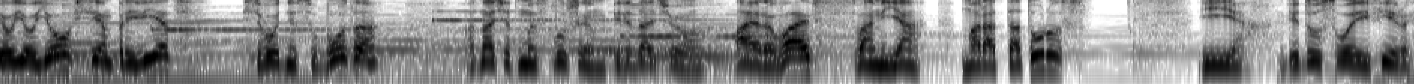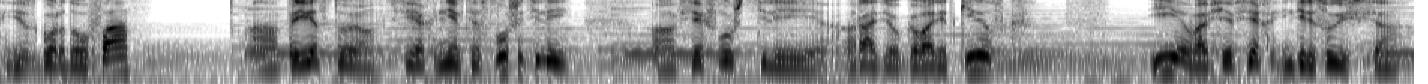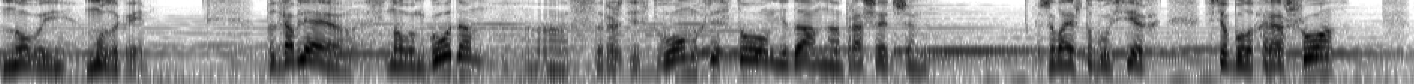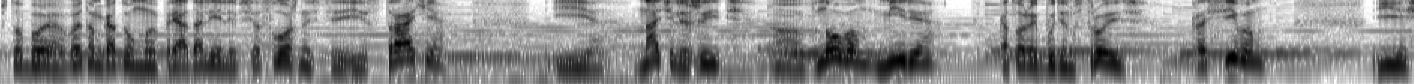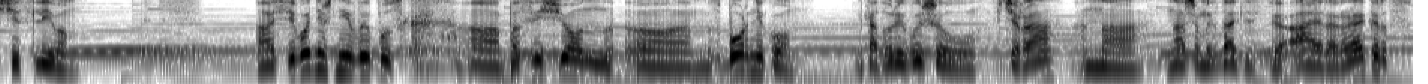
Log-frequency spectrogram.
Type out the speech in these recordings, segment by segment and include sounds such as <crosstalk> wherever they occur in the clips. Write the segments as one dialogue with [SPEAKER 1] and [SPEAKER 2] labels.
[SPEAKER 1] Йо-йо-йо, всем привет! Сегодня суббота, а значит мы слушаем передачу Aero Vibes. С вами я, Марат Татурус, и веду свой эфир из города Уфа. А, приветствую всех нефтеслушателей, а, всех слушателей радио «Говорит Кировск», и вообще всех интересующихся новой музыкой. Поздравляю с Новым годом, а, с Рождеством Христовым недавно прошедшим. Желаю, чтобы у всех все было хорошо, чтобы в этом году мы преодолели все сложности и страхи и начали жить а, в новом мире, который будем строить красивым, и счастливым. А сегодняшний выпуск а, посвящен а, сборнику, который вышел вчера на нашем издательстве Aero Records.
